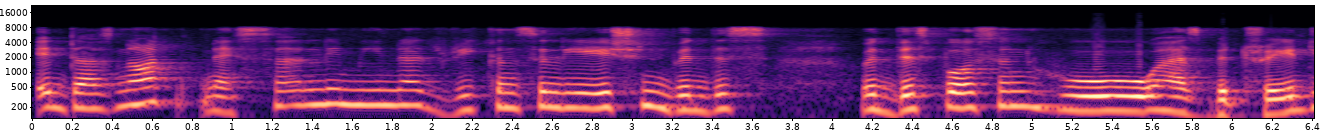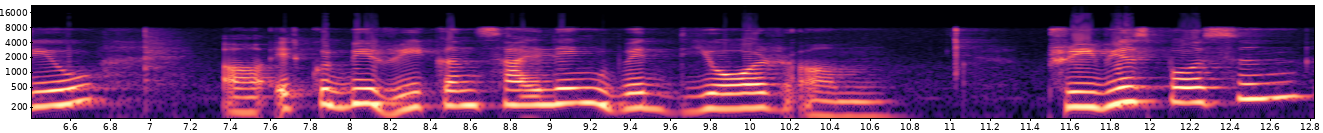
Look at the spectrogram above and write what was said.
it does not necessarily mean that reconciliation with this with this person who has betrayed you uh, it could be reconciling with your um, previous person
